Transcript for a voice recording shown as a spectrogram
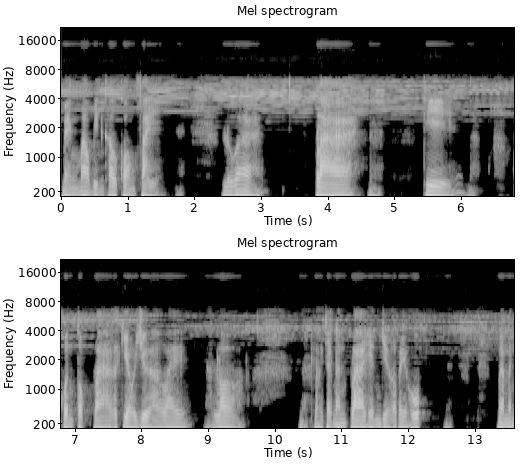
แมงเม่าบินเข้ากองไฟนะหรือว่าปลานะที่คนตกปลาก็เกี่ยวเหยื่อไว้นะล่อนะหลังจากนั้นปลาเห็นเหยื่อก็ไปฮุบนะเมื่อมัน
